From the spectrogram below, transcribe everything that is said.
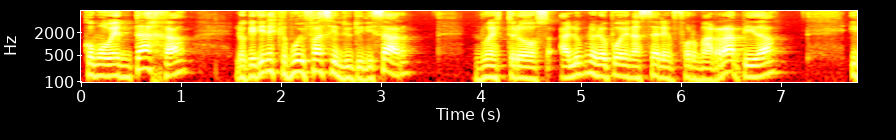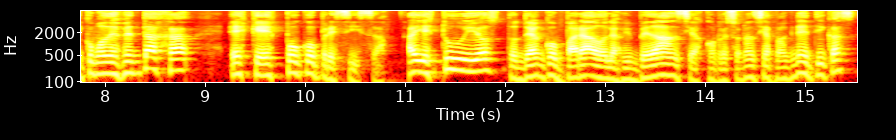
como ventaja, lo que tiene es que es muy fácil de utilizar. Nuestros alumnos lo pueden hacer en forma rápida. Y como desventaja, es que es poco precisa. Hay estudios donde han comparado las bimpedancias con resonancias magnéticas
